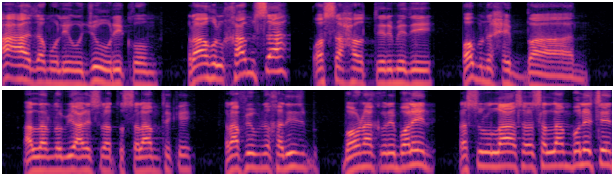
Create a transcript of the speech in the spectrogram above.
أعظم لأجوركم راه الخمسة وصححه الترمذي وابن حبان আল্লাহ নবী আলিসাল্লাম থেকে রাফি ইবনে খাদিজ বর্ণনা করে বলেন আলাইহি সাল্লাম বলেছেন,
